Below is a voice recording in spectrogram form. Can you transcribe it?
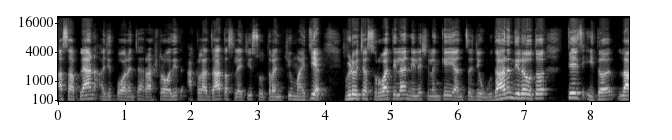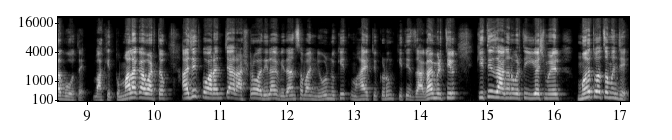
असा प्लॅन अजित पवारांच्या राष्ट्रवादीत आखला जात असल्याची सूत्रांची माहिती आहे. व्हिडिओच्या सुरुवातीला निलेश लंके यांचं जे उदाहरण दिलं होतं तेच इथं लागू होतंय. बाकी तुम्हाला काय वाटतं? अजित पवारांच्या राष्ट्रवादीला विधानसभा निवडणुकीत महायुतीकडून किती जागा मिळतील किती जागांवरती यश मिळेल? महत्वाचं म्हणजे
